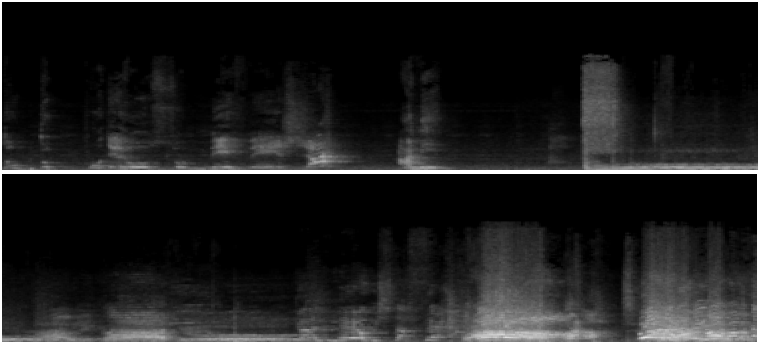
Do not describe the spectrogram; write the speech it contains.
Todo-Poderoso me veja, a mim. Galileu está certo. Vamos abordar! Vamos!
